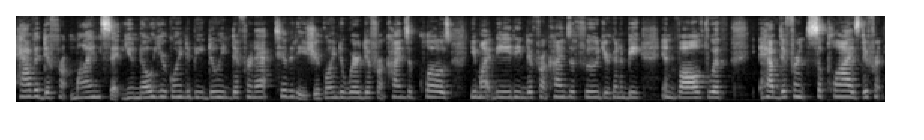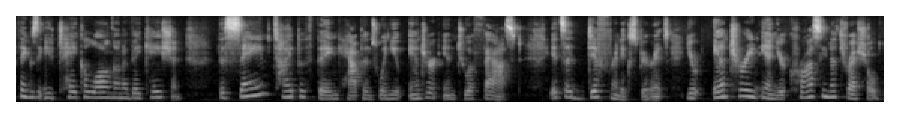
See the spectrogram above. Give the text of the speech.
have a different mindset. You know you're going to be doing different activities. You're going to wear different kinds of clothes. You might be eating different kinds of food. You're going to be involved with, have different supplies, different things that you take along on a vacation. The same type of thing happens when you enter into a fast. It's a different experience. You're entering in, you're crossing a threshold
